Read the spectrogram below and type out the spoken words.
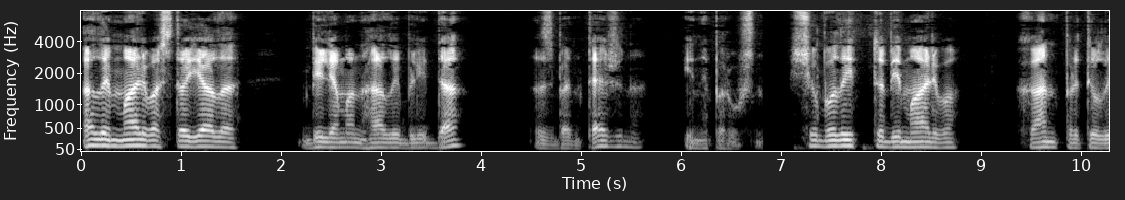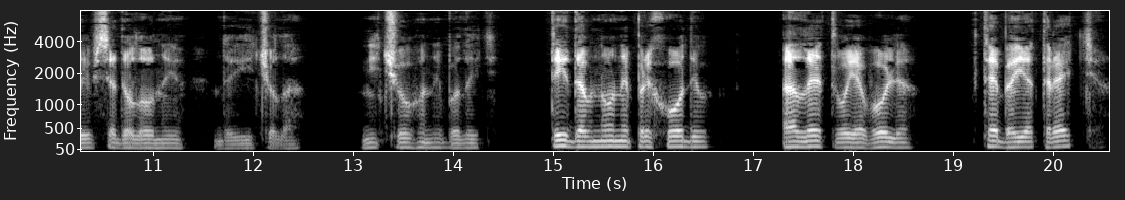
Але мальва стояла біля мангали бліда, збентежена і непорушна. Що болить тобі, мальва? Хан притулився долонею до її чола. Нічого не болить. Ти давно не приходив, але твоя воля в тебе є третя.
